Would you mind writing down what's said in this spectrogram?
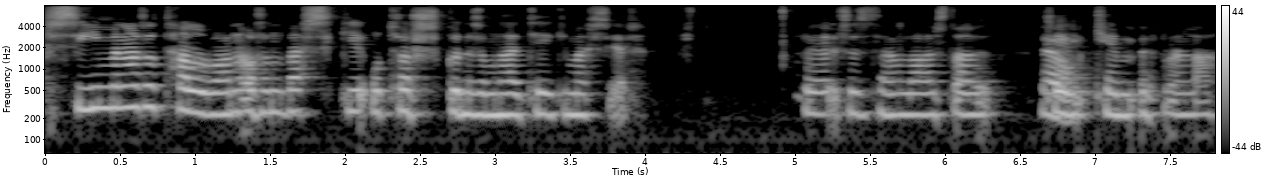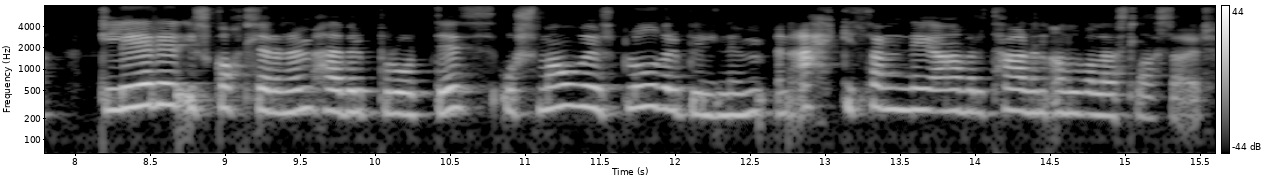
símin hans og talvan á svona veski og töskunni sem hann hefði tekið með sér uh, sem þetta hann laðast að til Kim upprunlega glerið í skottlérunum hefði verið brotið og smávegis blóð var í bílnum en ekki þannig að hann verið talin alvarlega slasaður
